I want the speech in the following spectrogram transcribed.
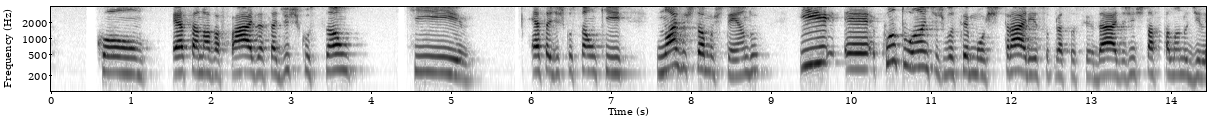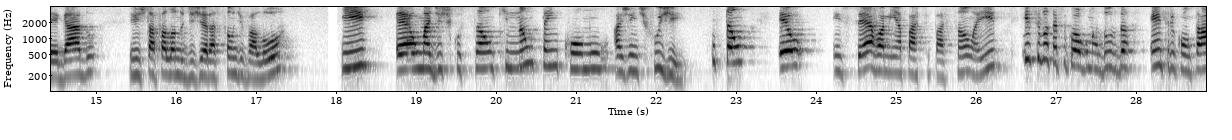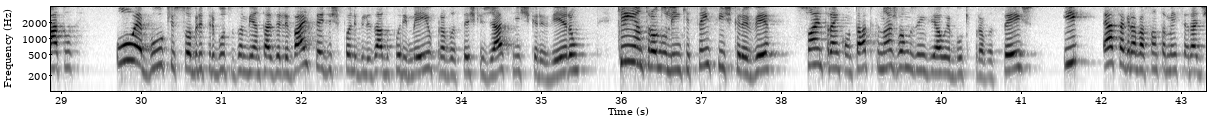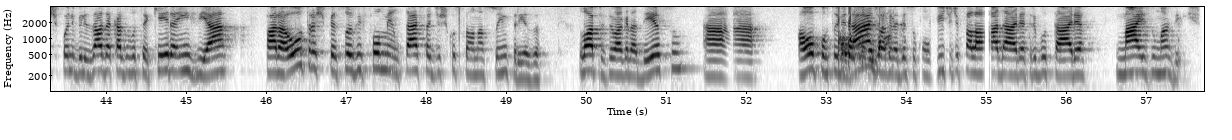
com essa nova fase, essa discussão que essa discussão que nós estamos tendo e é, quanto antes você mostrar isso para a sociedade, a gente está falando de legado, a gente está falando de geração de valor e é uma discussão que não tem como a gente fugir. Então, eu encerro a minha participação aí. E se você ficou alguma dúvida, entre em contato. O e-book sobre tributos ambientais ele vai ser disponibilizado por e-mail para vocês que já se inscreveram. Quem entrou no link sem se inscrever, só entrar em contato que nós vamos enviar o e-book para vocês. E essa gravação também será disponibilizada caso você queira enviar para outras pessoas e fomentar essa discussão na sua empresa. Lopes, eu agradeço a, a oportunidade, eu agradeço o convite de falar da área tributária mais uma vez.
